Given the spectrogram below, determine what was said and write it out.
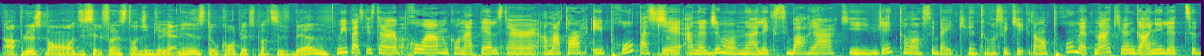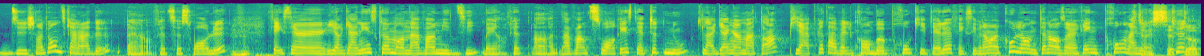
En plus, bon, on dit c'est le fun, c'est ton gym qui organise. C'était au complexe sportif Belle. Oui, parce que c'était un pro-am qu'on appelle. C'était un amateur et pro. Parce C'est qu'à notre gym, on a Alexis Barrière qui vient de commencer, ben, qui vient de commencer, qui est en pro maintenant, qui vient de gagner le titre du champion du Canada, ben, en fait, ce soir-là. Fait que c'est un, il organise comme en avant-midi. Ben, en fait, en avant de soirée, c'était toutes nous, la gang amateur. Puis après, t'avais le combat pro qui était là. Fait que c'est vraiment cool. Là, on était dans un ring pro. On avait C'était un tout- setup.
